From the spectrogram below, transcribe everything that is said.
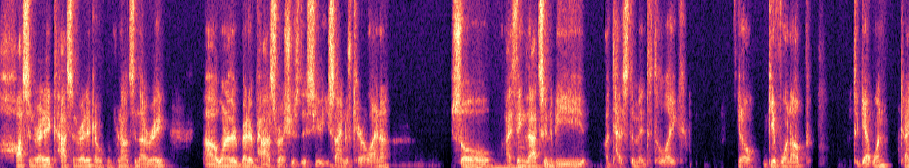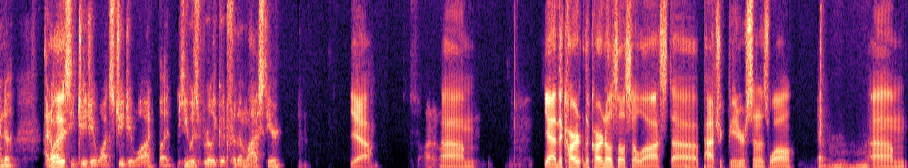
Haason Reddick, Haason Reddick, I hope I'm pronouncing that right. Uh, one of their better pass rushers this year. He signed with Carolina. So I think that's going to be a testament to like, you know, give one up to get one, kind of. I know Well, obviously JJ Watt's JJ Watt, but he was really good for them last year. Yeah. So I don't know. Um, yeah, the card the Cardinals also lost uh Patrick Peterson as well. Yep. Um,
